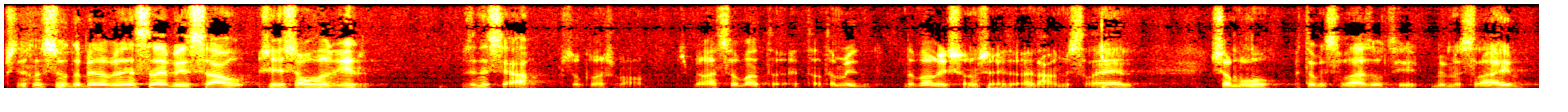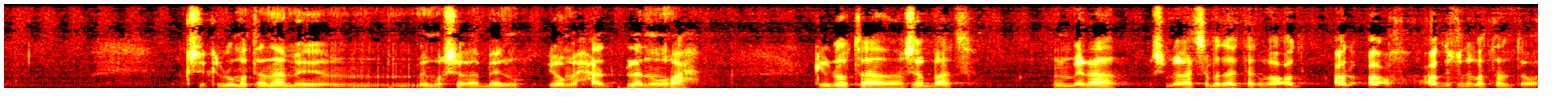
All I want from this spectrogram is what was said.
כשנכנסו לדבר בני ישראל וייסעו, שייסעו רגיל. זה נסיעה, פשוט משמעו. שמירת שבת הייתה תמיד דבר ראשון שהיה עם ישראל. שמרו את המצווה הזאת במצרים, כשקיבלו מתנה ממשה רבנו יום אחד לנוח, קיבלו את השבת. וממילא שמירת שבת הייתה כבר עוד, עוד, עוד, עוד לפני מתן תורה.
